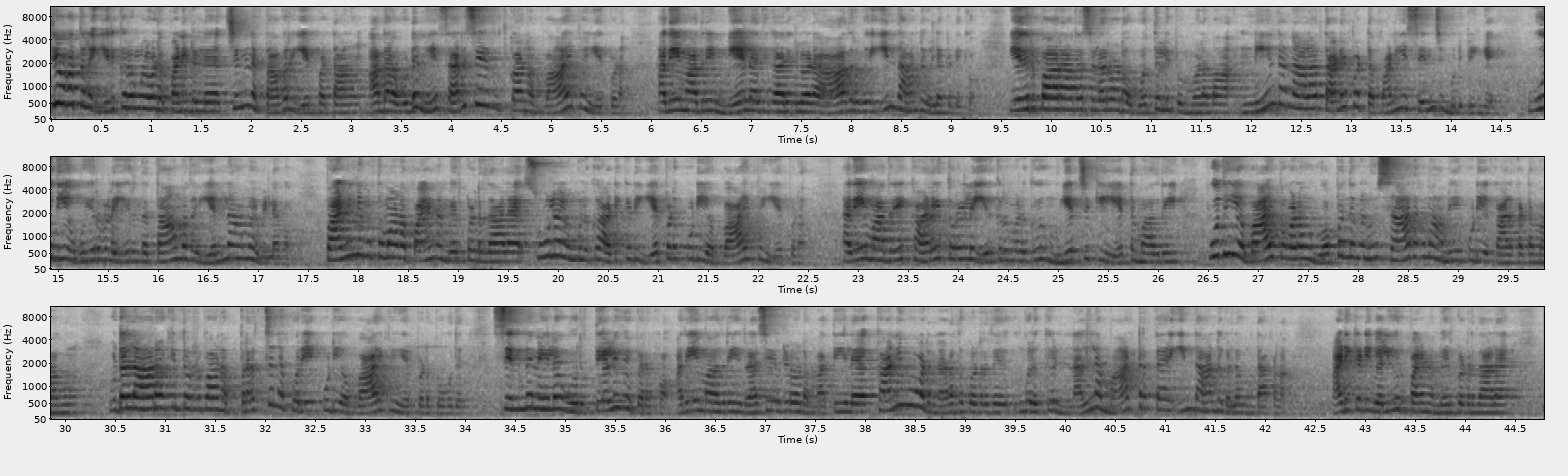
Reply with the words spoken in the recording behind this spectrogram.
உத்தியோகத்தில் இருக்கிறவங்களோட பணிகளில் சின்ன தவறு ஏற்பட்டாலும் அதை உடனே சரி செய்வதற்கான வாய்ப்பு ஏற்படும். அதே மாதிரி மேலதிகாரிகளோட ஆதரவு இந்த ஆண்டுகளில் கிடைக்கும். எதிர்பாராத சிலரோட ஒத்துழைப்பு மூலமாக நீண்ட நாளாக தடைப்பட்ட பணியை செஞ்சு முடிப்பீங்க. ஊதிய உயர்வில் இருந்த தாமதம் எல்லாமே விலகும். பணி நிமித்தமான பயணம் மேற்கொள்றதால சூழல் உங்களுக்கு அடிக்கடி ஏற்படக்கூடிய வாய்ப்பு ஏற்படும். அதே மாதிரி கலைத்துறையில் இருக்கிறவங்களுக்கு முயற்சிக்கு ஏற்ற மாதிரி புதிய வாய்ப்புகளும் ஒப்பந்தங்களும் சாதகமாக அமையக்கூடிய காலகட்டமாக காலகட்டமாகவும் உடல் ஆரோக்கியம் தொடர்பான பிரச்சனை குறையக்கூடிய வாய்ப்பு ஏற்பட போகுது. சிந்தனையில் ஒரு தெளிவு பிறக்கும். அதே மாதிரி ரசிகர்களோட மத்தியில் கனிவோட நடந்து கொள்றது உங்களுக்கு நல்ல மாற்றத்தை இந்த ஆண்டுகளில் உண்டாக்கலாம். அடிக்கடி வெளியூர் பயணம் மேற்கொள்றதால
